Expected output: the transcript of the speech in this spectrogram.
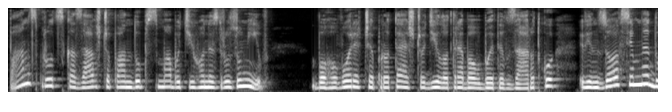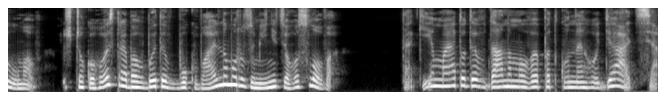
Пан Спрут сказав, що пан Дубс, мабуть, його не зрозумів, бо, говорячи про те, що діло треба вбити в зародку, він зовсім не думав, що когось треба вбити в буквальному розумінні цього слова. Такі методи в даному випадку не годяться,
